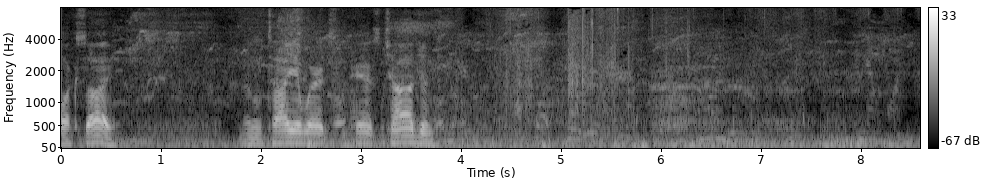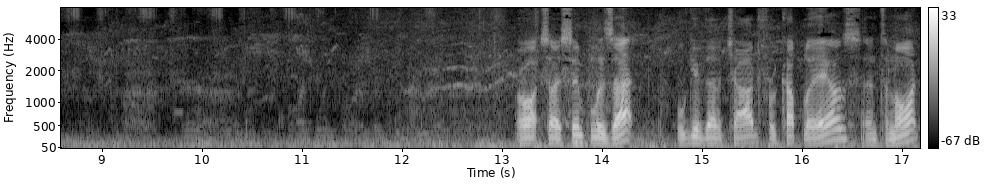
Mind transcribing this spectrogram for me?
Like so. And it'll tell you where it's how it's charging. Alright, so simple as that. We'll give that a charge for a couple of hours and tonight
